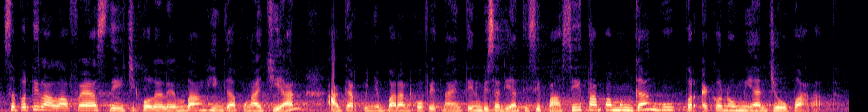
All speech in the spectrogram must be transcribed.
seperti Lala Fest di Cikole Lembang hingga pengajian agar penyebaran COVID-19 bisa diantisipasi tanpa mengganggu perekonomian Jawa Barat.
